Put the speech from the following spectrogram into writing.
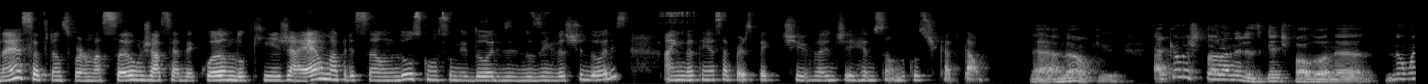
nessa transformação, já se adequando, que já é uma pressão dos consumidores e dos investidores, ainda tem essa perspectiva de redução do custo de capital. É, não, que é aquela história, né, que a gente falou, né? Não é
